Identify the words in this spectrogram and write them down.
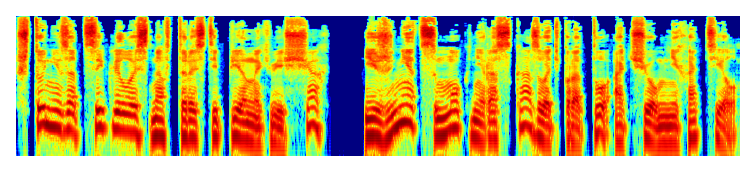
что не зациклилась на второстепенных вещах, и жнец мог не рассказывать про то, о чем не хотел.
